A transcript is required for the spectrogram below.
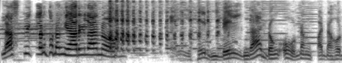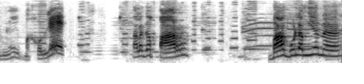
last week lang to nangyari, Lano. eh, hindi nga nung unang panahon ngay makulit. Talaga, par. Bago lang yan, ah.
